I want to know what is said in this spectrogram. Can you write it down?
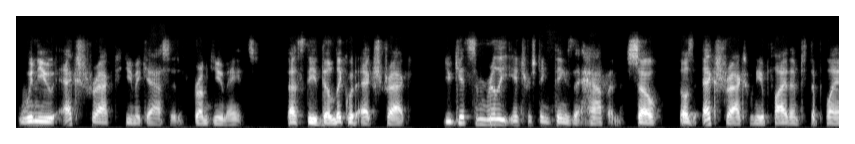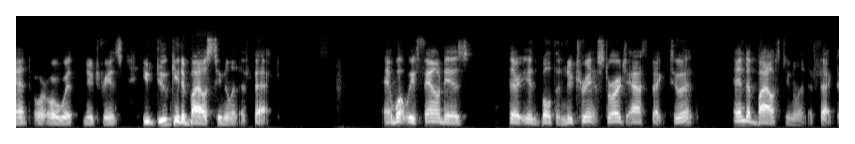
when you extract humic acid from humates, that's the, the liquid extract, you get some really interesting things that happen. So those extracts, when you apply them to the plant or, or with nutrients, you do get a biostimulant effect. And what we found is there is both a nutrient storage aspect to it and a biostimulant effect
